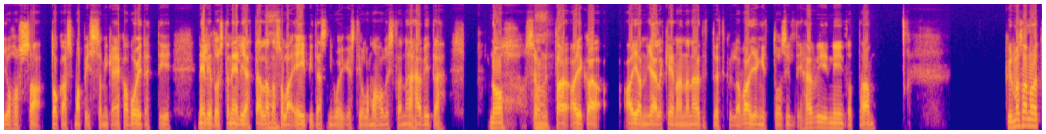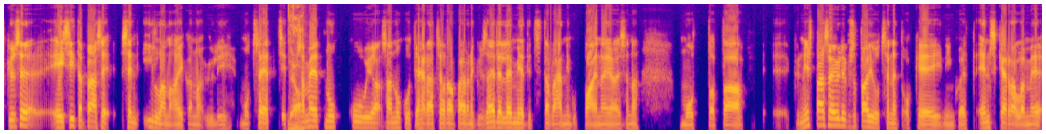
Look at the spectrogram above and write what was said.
johossa tokas mapissa, mikä eka voitettiin. 14-4 tällä mm. tasolla ei pitäisi niin oikeasti olla mahdollista enää hävitä. No, se on mm. nyt aika ajan jälkeen aina näytetty, että kyllä vaan jengit tuo silti hävii, niin tota, kyllä mä sanoin, että kyllä se ei siitä pääse sen illan aikana yli, mutta se, että sit kun sä meet nukkuu ja sä nukut ja heräät seuraavana päivänä, kyllä sä edelleen mietit sitä vähän niin kuin painajaisena, mutta tota, kyllä niistä pääsee yli, kun sä tajuut sen, että okei, niin kuin, että ensi kerralla me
